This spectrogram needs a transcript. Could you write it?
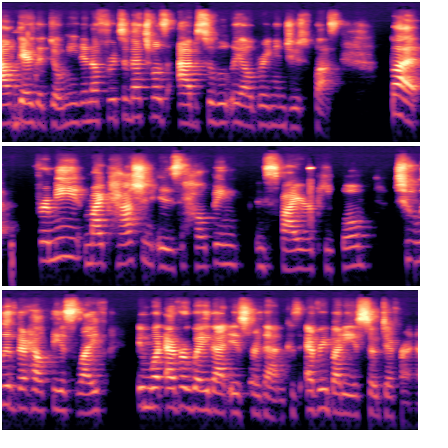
out there that don't eat enough fruits and vegetables, absolutely I'll bring in Juice Plus. But for me, my passion is helping inspire people to live their healthiest life in whatever way that is for them, because everybody is so different.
